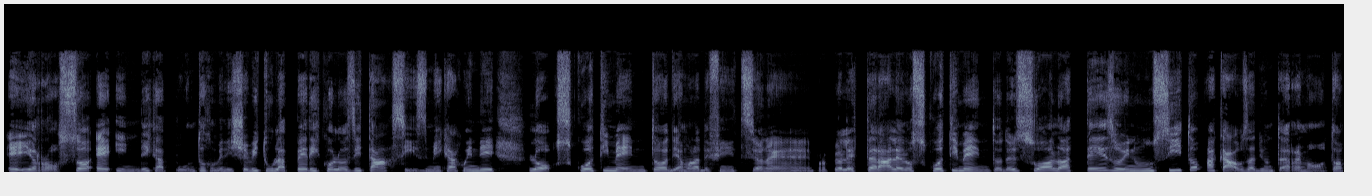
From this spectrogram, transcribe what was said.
e il rosso, e indica appunto, come dicevi tu, la pericolosità sismica, quindi lo scuotimento, diamo la definizione proprio letterale, lo scuotimento del suolo atteso in un sito a causa di un terremoto.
